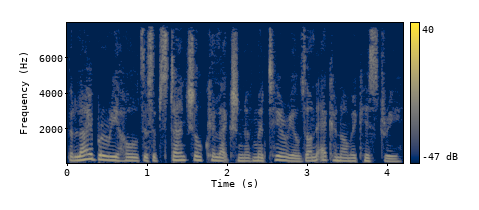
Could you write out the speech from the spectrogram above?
The library holds a substantial collection of materials on economic history.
